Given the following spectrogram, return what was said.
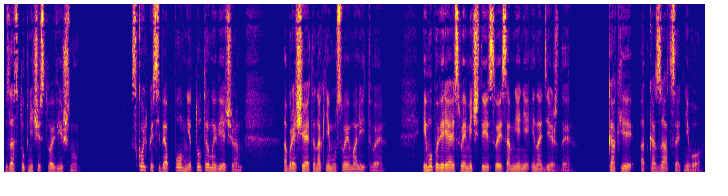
в заступничество Вишну. Сколько себя помнит, утром и вечером обращает она к нему свои молитвы. Ему поверяя свои мечты, свои сомнения и надежды. Как ей отказаться от него?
